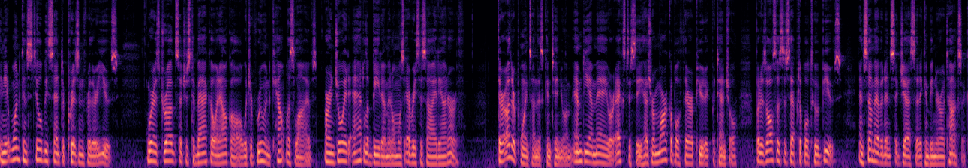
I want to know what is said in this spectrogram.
and yet one can still be sent to prison for their use. Whereas drugs such as tobacco and alcohol, which have ruined countless lives, are enjoyed ad libitum in almost every society on earth. There are other points on this continuum. MDMA or ecstasy has remarkable therapeutic potential, but is also susceptible to abuse, and some evidence suggests that it can be neurotoxic.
